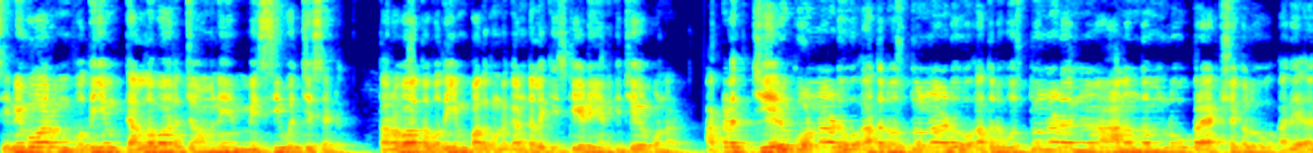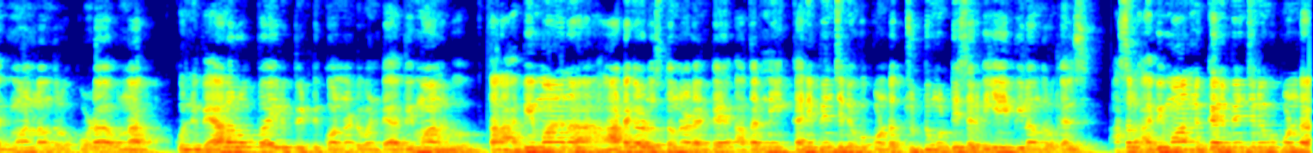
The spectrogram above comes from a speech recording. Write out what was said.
శనివారం ఉదయం తెల్లవారుజామునే మెస్సీ వచ్చేశాడు. తర్వాత ఉదయం పదకొండు గంటలకి స్టేడియానికి చేరుకున్నాడు. అక్కడ చేరుకున్నాడు అతడు వస్తున్నాడు అతడు వస్తున్నాడన్న ఆనందంలో ప్రేక్షకులు అదే అభిమానులందరూ కూడా ఉన్నారు. కొన్ని వేల రూపాయలు పెట్టి కొన్నటువంటి అభిమానులు తన అభిమాన ఆటగాడు వస్తున్నాడంటే అతన్ని కనిపించనివ్వకుండా చుట్టుముట్టేశారు విఐపీలందరూ కలిసి. అసలు అభిమానులకు కనిపించనివ్వకుండా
